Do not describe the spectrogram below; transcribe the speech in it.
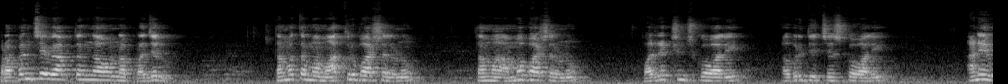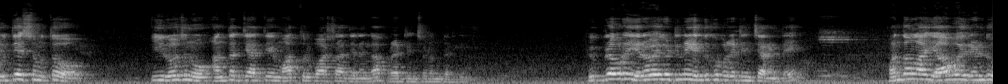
ప్రపంచవ్యాప్తంగా ఉన్న ప్రజలు తమ తమ మాతృభాషలను తమ అమ్మ భాషలను పరిరక్షించుకోవాలి అభివృద్ధి చేసుకోవాలి అనే ఉద్దేశంతో ఈ రోజును అంతర్జాతీయ మాతృభాషా దినంగా ప్రకటించడం జరిగింది. ఫిబ్రవరి ఇరవై ఒకటినే ఎందుకు ప్రకటించారంటే పంతొమ్మిది వందల యాభై రెండు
